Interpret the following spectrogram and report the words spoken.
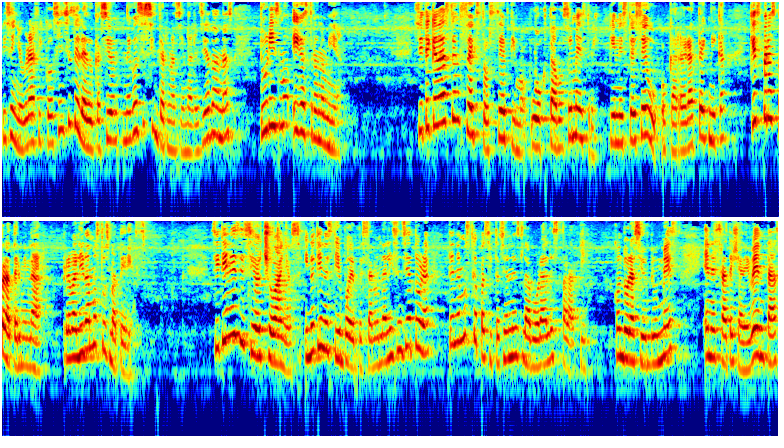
Diseño Gráfico, Ciencias de la Educación, Negocios Internacionales y Aduanas, Turismo y Gastronomía. Si te quedaste en sexto, séptimo u octavo semestre, tienes TCU o carrera técnica, ¿qué esperas para terminar? Revalidamos tus materias. Si tienes 18 años y no tienes tiempo de empezar una licenciatura, tenemos capacitaciones laborales para ti, con duración de un mes, en estrategia de ventas,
